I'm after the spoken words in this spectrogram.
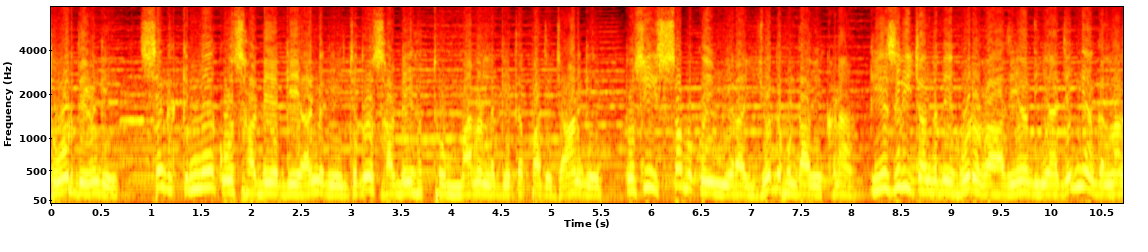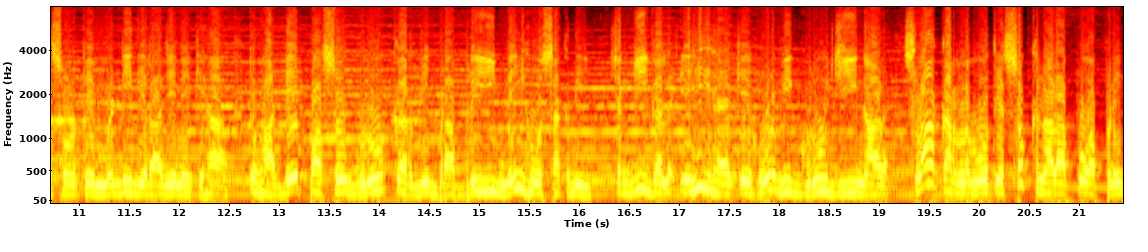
ਤੋੜ ਦੇਣਗੇ। ਸਿੰਘ ਕਿੰਨੇ ਕੋ ਸਾਡੇ ਅੱਗੇ ਆਣਗੇ ਜਦੋਂ ਸਾਡੇ ਹੱਥੋਂ ਮਰਨ ਲੱਗੇ ਤਾਂ ਭੱਜ ਜਾਣਗੇ। ਤੁਸੀਂ ਸਭ ਕੋਈ ਮੇਰਾ ਯੁੱਧ ਹੁੰਦਾ ਵੇਖਣਾ। ਕੇਸਰੀ ਚੰਦ ਨੇ ਹੋਰ ਰਾਜਿਆਂ ਦੀਆਂ ਅਜਿਹੀਆਂ ਗੱਲਾਂ ਸੁਣ ਕੇ ਮੰਡੀ ਦੇ ਰਾਜੇ ਨੇ ਕਿਹਾ, ਤੁਹਾਡੇ ਪਾਸੋਂ ਗੁਰੂ ਘਰ ਦੀ ਬਰਾਬਰੀ ਨਹੀਂ ਹੋ ਸਕਦੀ। ਚੰਗੀ ਗੱਲ ਇਹੀ ਹੈ ਕਿ ਹੁਣ ਵੀ ਗੁਰੂ ਜੀ ਨਾਲ ਸਲਾਹ ਕਰ ਲਵੋ ਤੇ ਸੁੱਖ ਨਾਲ ਆਪੋ ਆਪਣੇ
